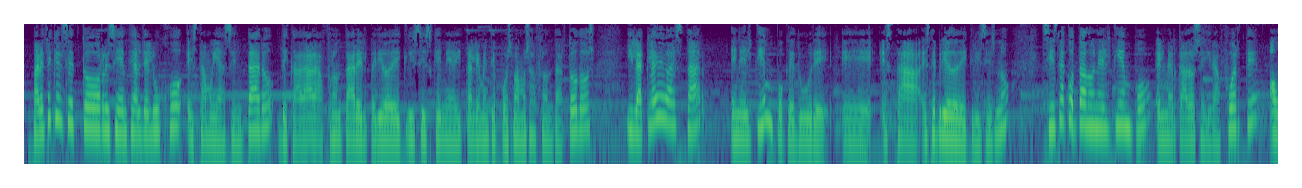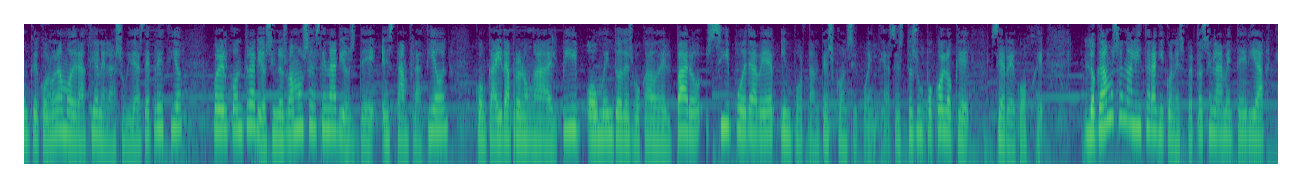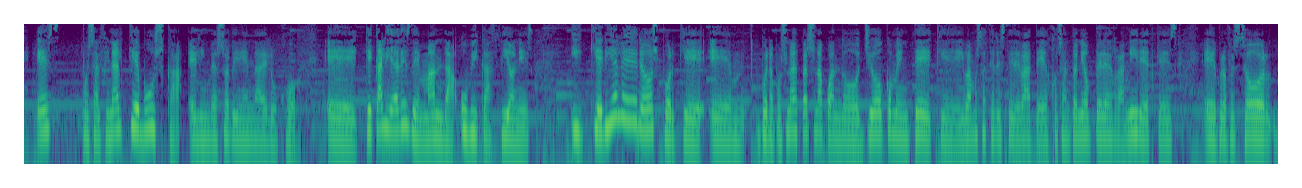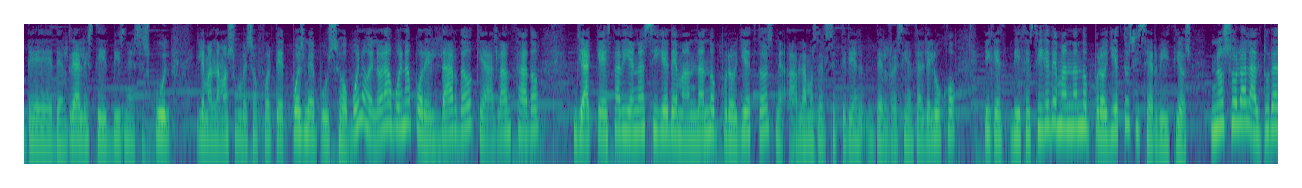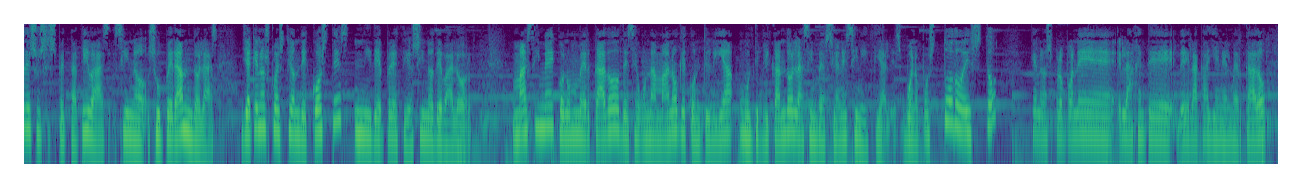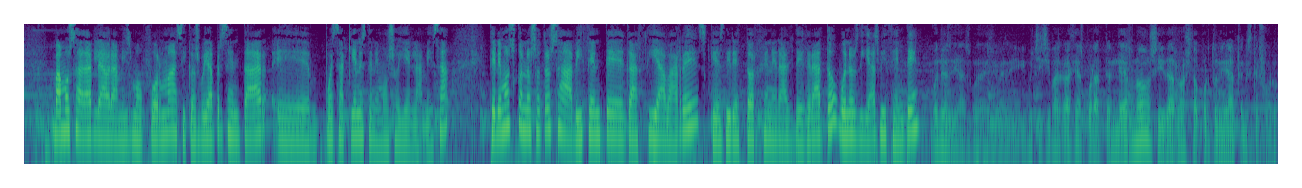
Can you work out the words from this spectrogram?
Parece que el sector residencial de lujo está muy asentado de cara a afrontar el periodo de crisis que inevitablemente pues vamos a afrontar todos y la clave va a estar en el tiempo que dure eh, esta, este periodo de crisis, ¿no? Si es acotado en el tiempo, el mercado seguirá fuerte, aunque con una moderación en las subidas de precio. Por el contrario, si nos vamos a escenarios de esta inflación, con caída prolongada del PIB o aumento desbocado del paro, sí puede haber importantes consecuencias. Esto es un poco lo que se recoge. Lo que vamos a analizar aquí con expertos en la materia es pues al final, ¿qué busca el inversor de vivienda de lujo? Eh, ¿Qué calidades demanda? ¿Ubicaciones? Y quería leeros porque, em, bueno, pues una persona cuando yo comenté que íbamos a hacer este debate, José Antonio Pérez Ramírez, que es eh, profesor de, del Real Estate Business School, y le mandamos un beso fuerte, pues me puso, bueno, enhorabuena por el dardo que has lanzado, ya que esta Diana sigue demandando proyectos, hablamos del sector del residencial de lujo, y que dice, sigue demandando proyectos y servicios, no solo a la altura de sus expectativas, sino superándolas, ya que no es cuestión de costes ni de precios, sino de valor Máxime con un mercado de segunda mano que continuaría multiplicando las inversiones iniciales. Bueno, pues todo esto que nos propone la gente de la calle en el mercado. Vamos a darle ahora mismo forma, así que os voy a presentar pues pues a quienes tenemos hoy en la mesa. Tenemos con nosotros a Vicente García Barres, que es director general de Grato. Buenos días, Vicente. Buenos días y muchísimas gracias por atendernos y darnos esta oportunidad en este foro.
